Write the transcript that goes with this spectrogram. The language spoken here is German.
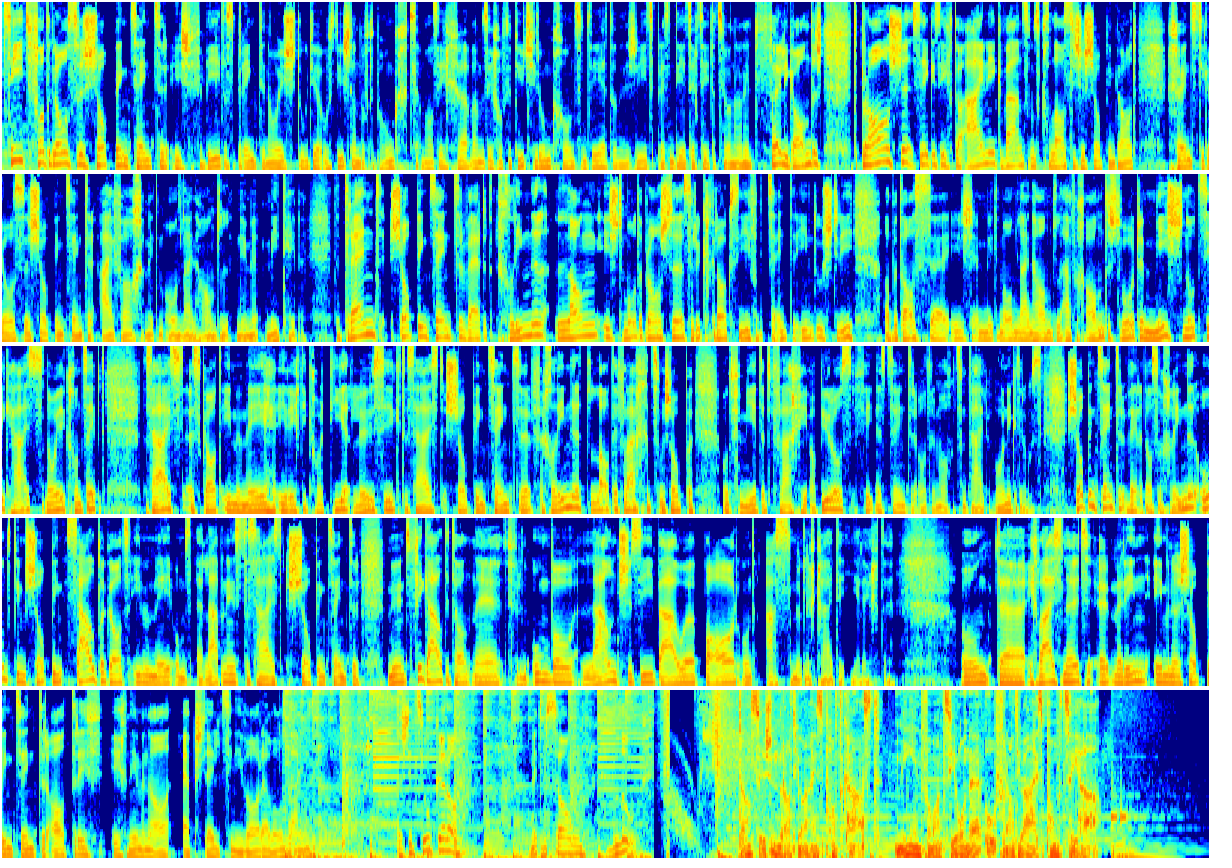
Zeit von der grossen Shoppingcenter ist vorbei. Das bringt eine neue Studie aus Deutschland auf den Punkt. Mal sicher, wenn man sich auf den deutschen Raum konzentriert und in der Schweiz präsentiert sich die Situation auch nicht völlig anders. Die Branche sagen sich da einig, wenn es ums klassische Shopping geht, können die grossen Shoppingcenter einfach mit dem Onlinehandel nicht mehr mitheben. Der Trend Shoppingcenter werden kleiner. Lang ist die Modebranche das Rückgrat von der Centerindustrie, aber das äh, ist mit dem Onlinehandel Handel einfach anders geworden. Mischnutzung heisst das neue Konzept. Das heisst, es geht immer mehr in Richtung Quartierlösung. Das heisst, Shoppingcenter verkleinern die Ladeflächen zum Shoppen und vermieten die Fläche an Büros, Fitnesscenter oder machen zum Teil Wohnungen daraus. Shoppingcenter werden also kleiner und beim Shopping selber geht es immer mehr ums Erlebnis. Das heisst, Shoppingcenter müssen viel Geld in die Hand nehmen für einen Umbau, Lounges einbauen, Bar und Essmöglichkeiten einrichten einrichten. Und äh, ich weiß nicht, ob man ihn in einem Shoppingcenter antrifft. Ich nehme an, er bestellt seine Ware online. Das ist der Zucchero mit dem Song Blue. Das ist ein Radio 1 Podcast. Mehr Informationen auf radio1.ch.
